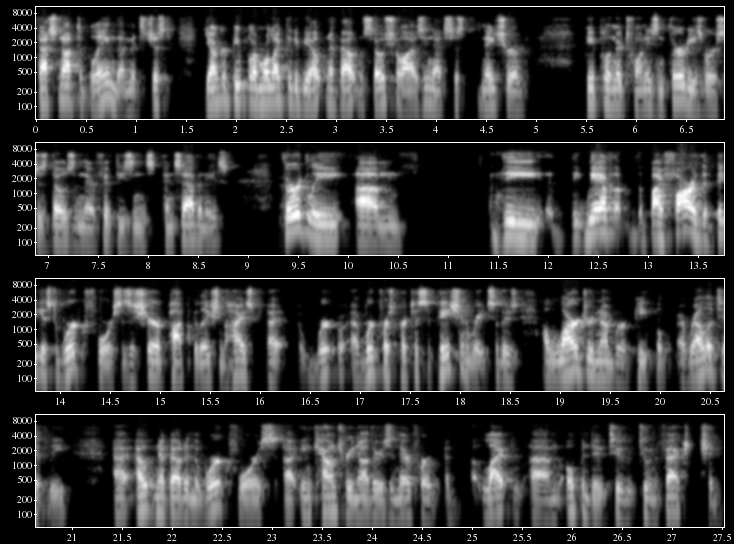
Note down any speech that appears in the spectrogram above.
That's not to blame them. It's just younger people are more likely to be out and about and socializing. That's just nature of people in their 20s and 30s versus those in their 50s and, and 70s. Thirdly, um, the, the, we have the, by far the biggest workforce as a share of population, the highest uh, work, uh, workforce participation rate. So there's a larger number of people uh, relatively uh, out and about in the workforce, uh, encountering others, and therefore uh, um, open to, to, to infection.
